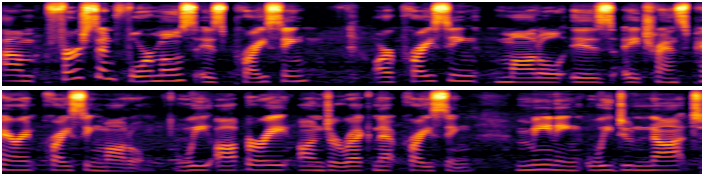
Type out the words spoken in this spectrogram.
Um, first and foremost is pricing. Our pricing model is a transparent pricing model. We operate on direct net pricing, meaning we do not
